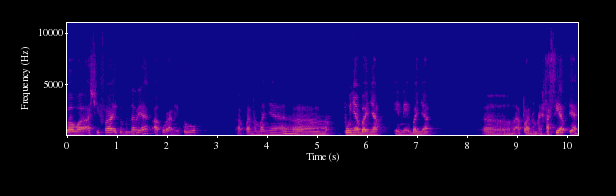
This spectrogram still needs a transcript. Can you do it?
Bahwa ashifa itu benar ya Al-Quran itu apa namanya hmm. uh, punya banyak ini banyak uh, apa namanya khasiat ya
